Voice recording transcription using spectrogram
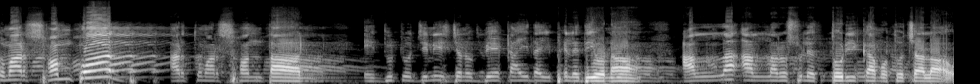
তোমার সম্পদ আর তোমার সন্তান, এই দুটো জিনিস যেন বেকায়দায় ফেলে দিও না। আল্লাহ আল্লাহ রসুলের তরিকা মতো চালাও।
